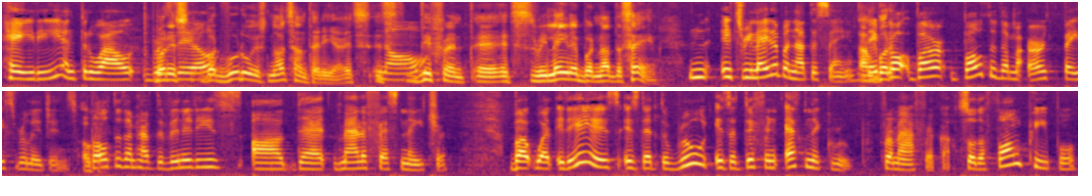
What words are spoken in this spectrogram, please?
Haiti and throughout But, it's, Brazil. but voodoo is not Santeria. It's, it's No. different. Uh, it's related, but not the same. It's related, but not the same. Um, bo- bo- both of them are earth-based religions. Okay. Both of them have divinities uh, that manifest nature. But what it is is that the root is a different ethnic group from Africa. So the Fon people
